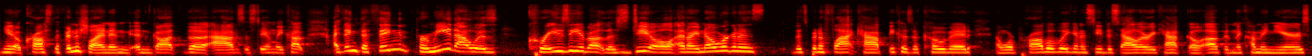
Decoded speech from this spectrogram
you know, crossed the finish line and, and got the Avs a Stanley Cup. I think the thing for me that was crazy about this deal, and I know we're gonna that's been a flat cap because of COVID, and we're probably gonna see the salary cap go up in the coming years.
